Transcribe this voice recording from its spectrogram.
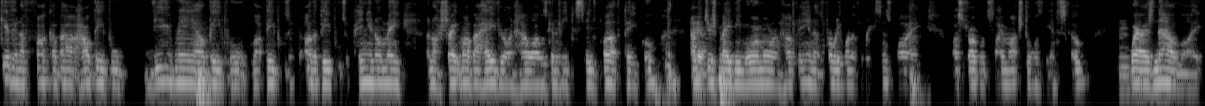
giving a fuck about how people viewed me how people like people's other people's opinion on me and i shaped my behavior on how i was going to be perceived by other people and Yeah. it just made me more and more unhappy and that's probably one of the reasons why i struggled so much towards the end of school Mm. whereas now like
